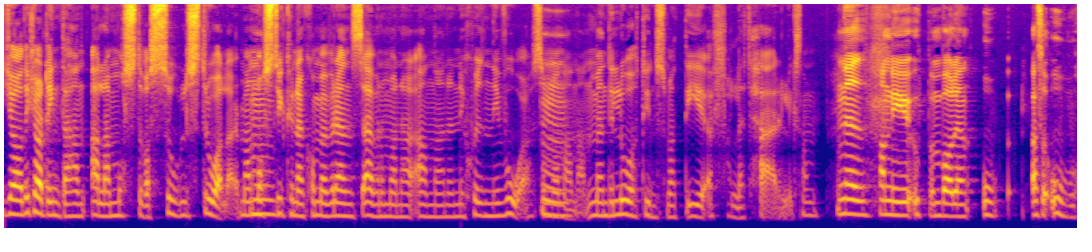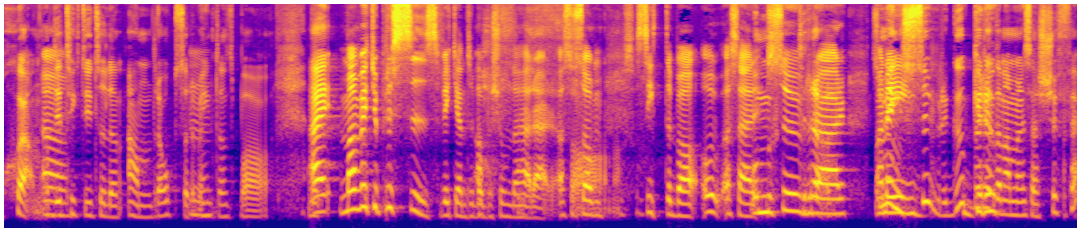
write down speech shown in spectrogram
Ja, det är klart inte han, alla måste vara solstrålar. Man måste ju kunna komma överens även om man har annan energinivå som någon annan. Men det låter ju inte som att det är fallet här liksom. Nej, han är ju uppenbarligen o, alltså oskön och det tyckte ju tydligen andra också. Det var Mm. inte ens bara... Nej, Man vet ju precis vilken typ av person det här är. Alltså som alltså. sitter bara och, så här, och muttrar. surar. Som är en surgubbe redan när man är så här 25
